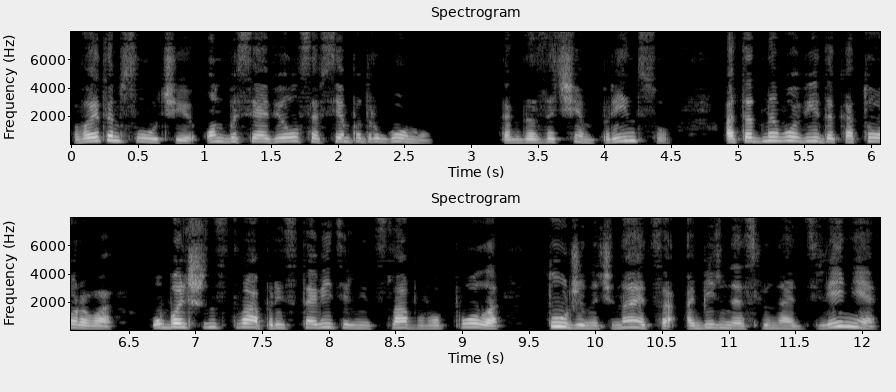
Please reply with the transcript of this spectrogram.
В этом случае он бы себя вел совсем по-другому. Тогда зачем принцу от одного вида которого у большинства представительниц слабого пола тут же начинается обильное слюноотделение,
